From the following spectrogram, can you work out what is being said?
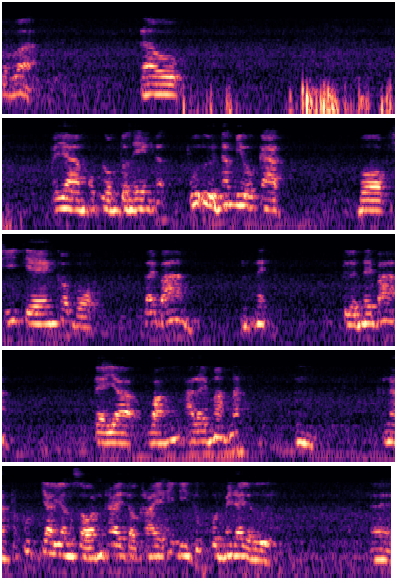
บอกว่า เรา พยายามอบรมตนเองครับผู้อื่นถ้ามีโอกาส บอกชี้แจงก็บอกได้บ้างเนี่ยเตือนได้บ้าง แต่อย่าหวังอะไรมากนะอืม นาดพระพุทธเจ้ายังสอนใครต่อใครให้ดีทุกคนไม่ได้เลยเออ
